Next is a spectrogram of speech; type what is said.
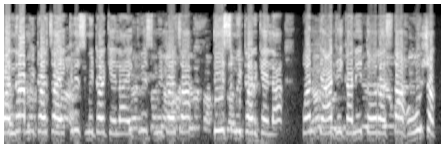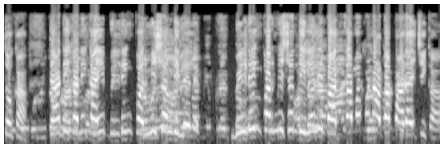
पंधरा मीटरचा एकवीस मीटर केला एकवीस मीटरचा तीस मीटर केला. पण त्या ठिकाणी तो रस्ता होऊ शकतो का? त्या ठिकाणी काही बिल्डिंग परमिशन दिलेले बिल्डिंग परमिशन दिलेली बांधकामं पण आता पाडायची का?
